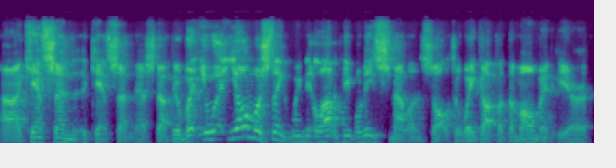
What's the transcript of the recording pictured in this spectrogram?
Uh, can't send can't send that stuff. But you you almost think we a lot of people need smelling salt to wake up at the moment here.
